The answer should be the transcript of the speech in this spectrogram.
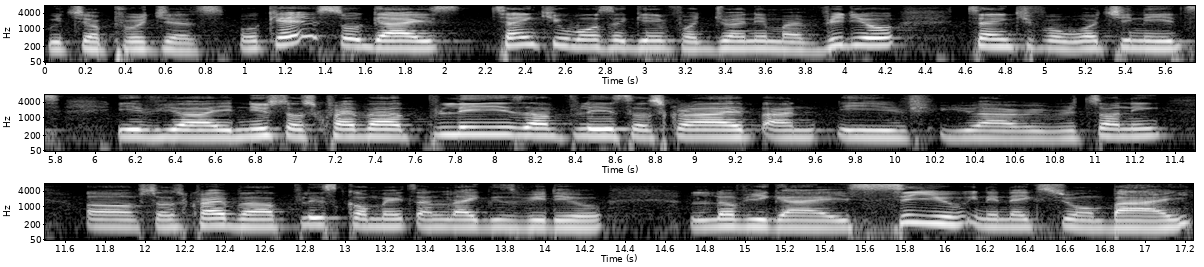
with your projects. Okay, so guys, thank you once again for joining my video. Thank you for watching it. If you are a new subscriber, please and please subscribe. And if you are a returning um, subscriber, please comment and like this video. Love you guys. See you in the next one. Bye.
